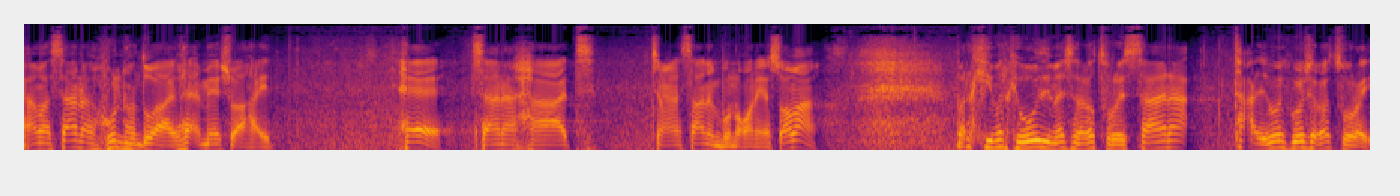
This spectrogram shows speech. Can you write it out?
ama sanahun hadduu ahay ha meeshu ahayd hee sanahaat saanin buu noqonaya soo maa markii markii wowdii meesha laga tuuray saana tacdii markii meesha laga tuuray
